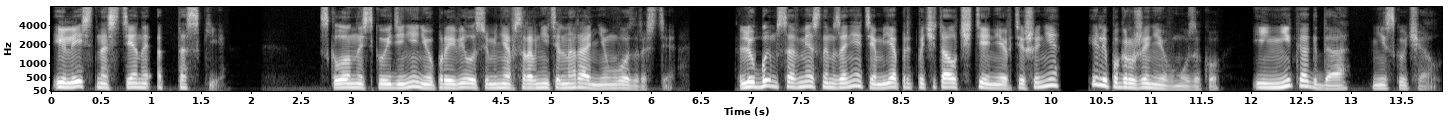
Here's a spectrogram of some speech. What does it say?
и лезть на стены от тоски. Склонность к уединению проявилась у меня в сравнительно раннем возрасте. Любым совместным занятием я предпочитал чтение в тишине или погружение в музыку. И никогда не скучал.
